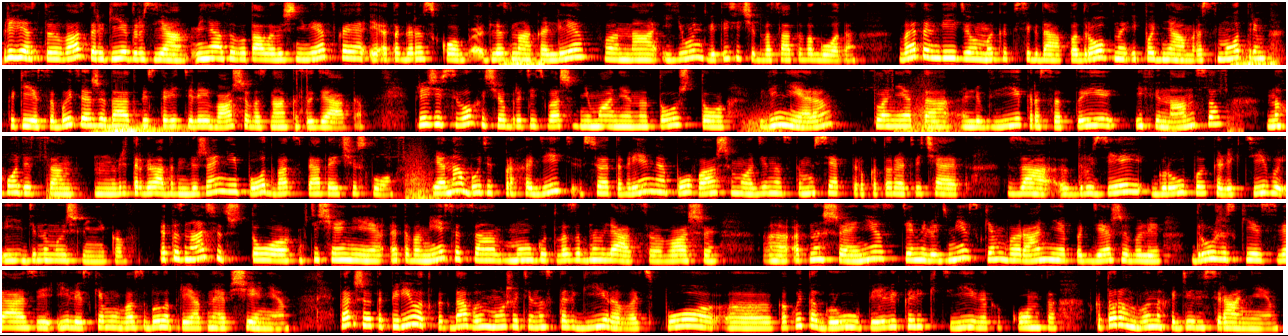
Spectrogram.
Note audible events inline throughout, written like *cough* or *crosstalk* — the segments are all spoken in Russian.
Приветствую вас, дорогие друзья! Меня зовут Алла Вишневецкая, и это гороскоп для знака Лев на июнь 2020 года. В этом видео мы, как всегда, подробно и по дням рассмотрим, какие события ожидают представителей вашего знака Зодиака. Прежде всего хочу обратить ваше внимание на то, что Венера, планета любви, красоты и финансов, находится в ретроградном движении по 25 число. И она будет проходить все это время по вашему 11 сектору, который отвечает за друзей, группы, коллективы и единомышленников. Это значит, что в течение этого месяца могут возобновляться ваши отношения с теми людьми, с кем вы ранее поддерживали дружеские связи или с кем у вас было приятное общение. Также это период, когда вы можете ностальгировать по э, какой-то группе или коллективе каком-то, в котором вы находились ранее.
